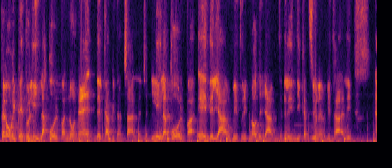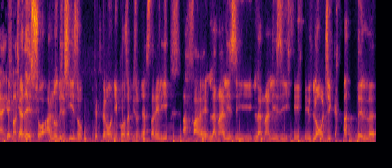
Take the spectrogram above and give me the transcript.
Però ripeto, lì la colpa non è del Capitan Challenge, lì la colpa è degli arbitri, no degli arbitri, delle indicazioni arbitrali, eh, che, che, adesso hanno deciso che per ogni cosa bisogna stare lì a fare l'analisi, l'analisi logica del,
